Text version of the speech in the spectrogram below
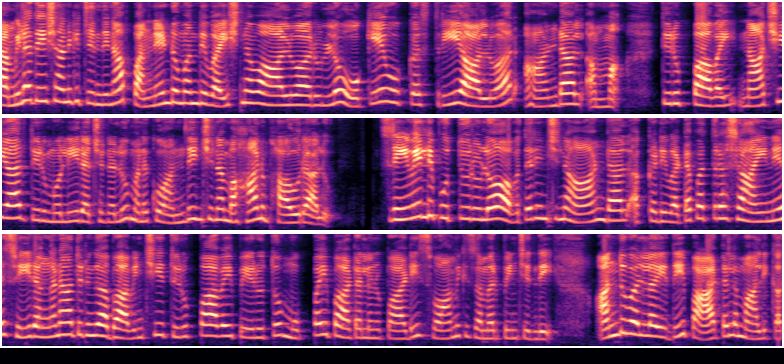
తమిళ దేశానికి చెందిన పన్నెండు మంది వైష్ణవ ఆల్వారుల్లో ఒకే ఒక్క స్త్రీ ఆల్వార్ ఆండాల్ అమ్మ. తిరుప్పావై నాచియార్ తిరుమొలి రచనలు మనకు అందించిన మహానుభావురాలు. శ్రీవిల్లిపుత్తూరులో అవతరించిన ఆండాల్ అక్కడి వటపత్ర సాయినే శ్రీరంగనాథునిగా భావించి తిరుప్పావై పేరుతో ముప్పై పాటలను పాడి స్వామికి సమర్పించింది. అందువల్ల ఇది పాటల మాలిక.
